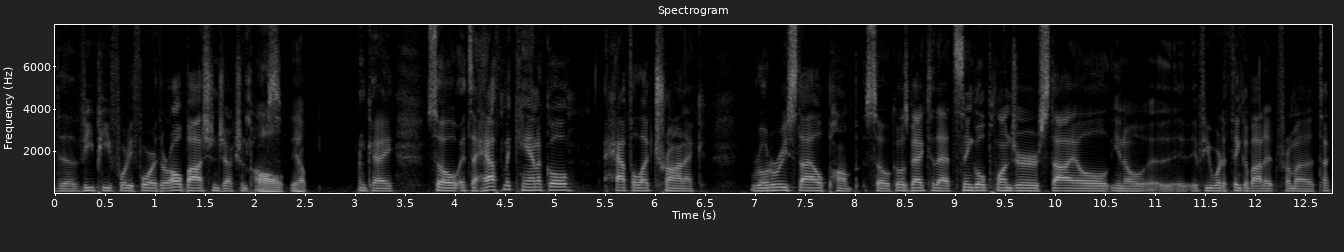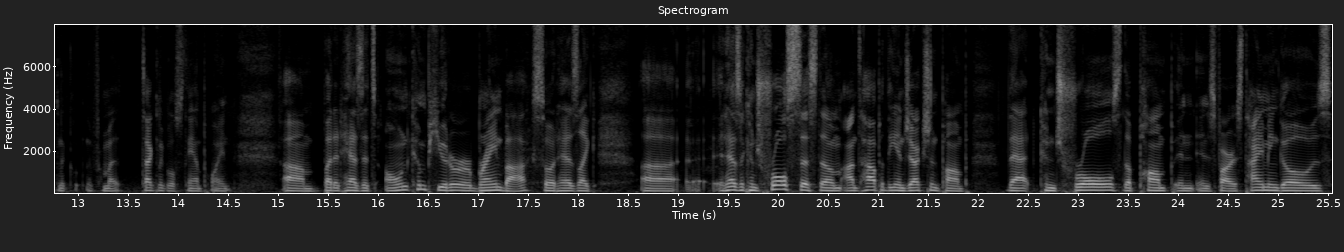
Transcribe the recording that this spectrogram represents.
the VP44, they're all Bosch injection pumps. All, yep. Okay, so it's a half mechanical, half electronic, rotary style pump. So it goes back to that single plunger style. You know, if you were to think about it from a technical from a technical standpoint, um, but it has its own computer or brain box. So it has like uh, it has a control system on top of the injection pump that controls the pump in, in as far as timing goes,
